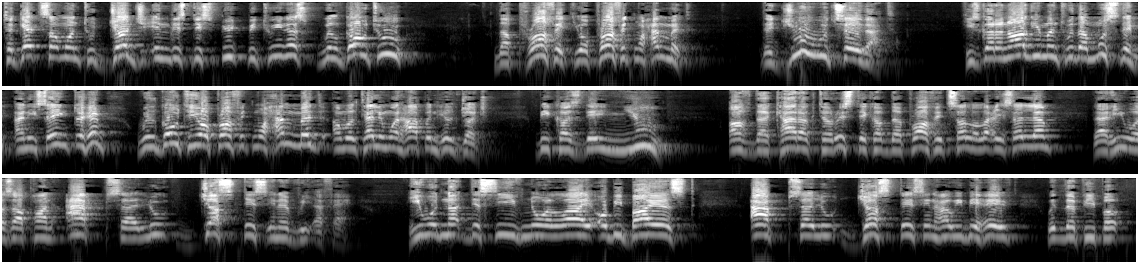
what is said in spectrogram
to get someone to judge in this dispute between us, we'll go to the Prophet, your Prophet Muhammad. The Jew would say that. He's got an argument with a Muslim and he's saying to him, we'll go to your Prophet Muhammad and we'll tell him what happened, he'll judge. Because they knew of the characteristic of the Prophet sallallahu alaihi wasallam that he was upon absolute justice in every affair. He would not deceive nor lie or be biased. Absolute justice in how he behaved with the people.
